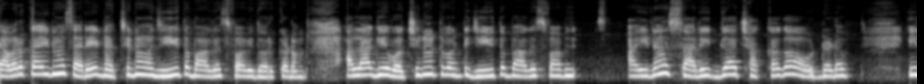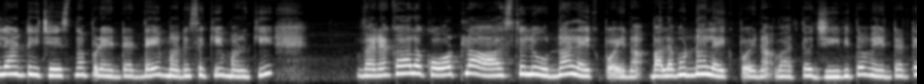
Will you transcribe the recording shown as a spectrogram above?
ఎవరికైనా సరే నచ్చిన జీవిత భాగస్వామి దొరకడం అలాగే వచ్చినటువంటి జీవిత భాగస్వామి అయినా సరిగ్గా చక్కగా ఉండడం ఇలాంటివి చేసినప్పుడు ఏంటంటే మనసుకి మనకి వెనకాల కోట్ల ఆస్తులు ఉన్నా లేకపోయినా బలమున్నా లేకపోయినా వారితో జీవితం ఏంటంటే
